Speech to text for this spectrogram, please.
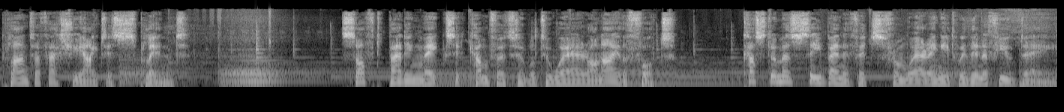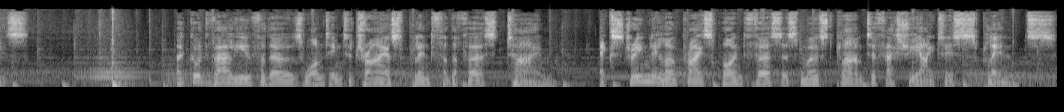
plantar fasciitis splint. Soft padding makes it comfortable to wear on either foot. Customers see benefits from wearing it within a few days. A good value for those wanting to try a splint for the first time. Extremely low price point versus most plantar fasciitis splints.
